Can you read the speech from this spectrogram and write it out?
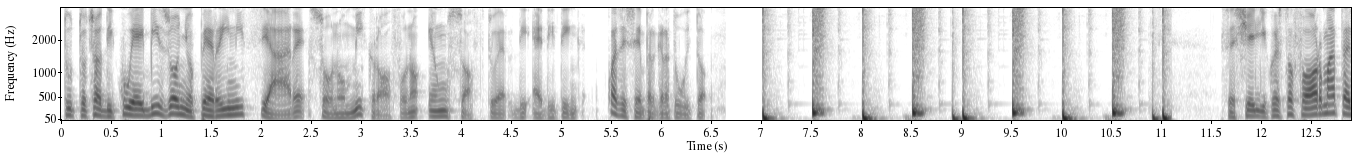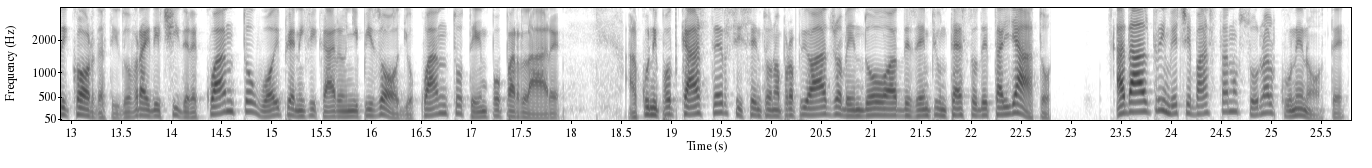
Tutto ciò di cui hai bisogno per iniziare sono un microfono e un software di editing, quasi sempre gratuito. Se scegli questo format, ricordati, dovrai decidere quanto vuoi pianificare ogni episodio, quanto tempo parlare. Alcuni podcaster si sentono a proprio agio avendo ad esempio un testo dettagliato, ad altri invece bastano solo alcune note.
